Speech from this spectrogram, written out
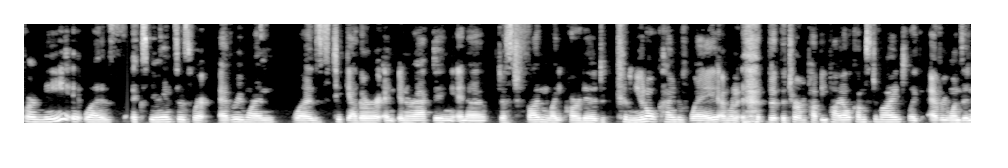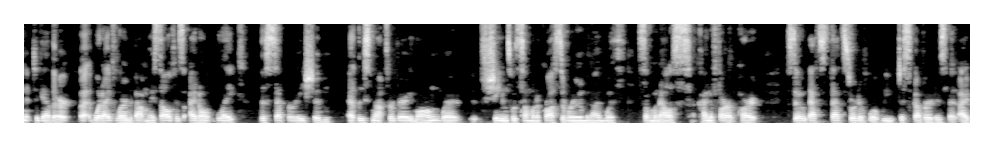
For me, it was experiences where everyone was together and interacting in a just fun, lighthearted, communal kind of way. And when the, the term puppy pile comes to mind, like everyone's in it together. But what I've learned about myself is I don't like the separation, at least not for very long, where Shane's with someone across the room and I'm with someone else kind of far apart. So that's that's sort of what we've discovered is that I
